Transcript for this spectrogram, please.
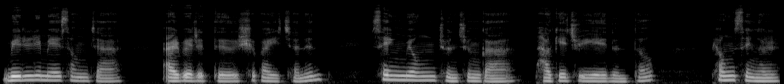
밀림의 성자 알베르트 슈바이처는 생명 존중과 박애주의에 눈떠 평생을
